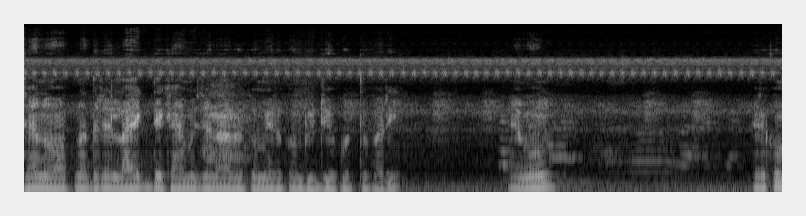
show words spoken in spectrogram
যেন আপনাদের লাইক দেখে আমি যেন আরও এরকম এরকম ভিডিও করতে পারি। এবং এরকম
